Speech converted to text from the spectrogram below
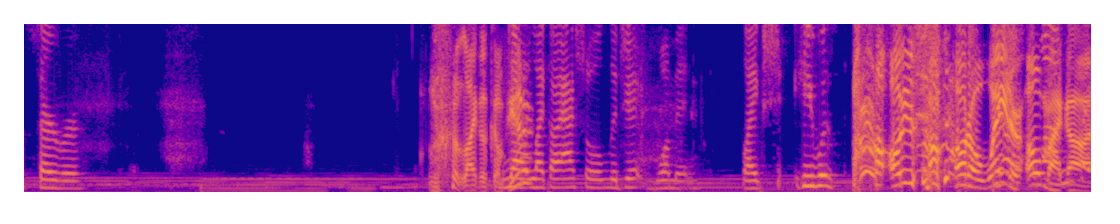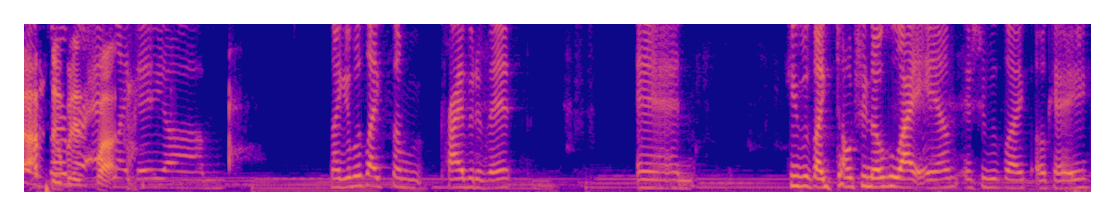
server. like a computer? No, like an actual legit woman. Like she, he was. oh, you about a waiter? oh my god, I'm stupid as fuck. Like a um, like it was like some private event, and he was like, "Don't you know who I am?" And she was like, "Okay,"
